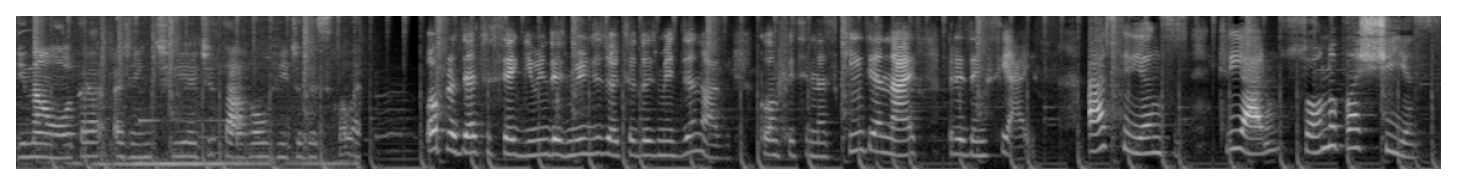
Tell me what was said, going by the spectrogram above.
e na outra a gente editava o vídeo desse colégio. O projeto seguiu em 2018 e 2019, com oficinas quinzenais presenciais. As crianças criaram sonoplastias.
